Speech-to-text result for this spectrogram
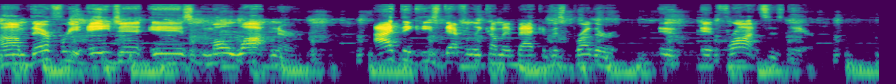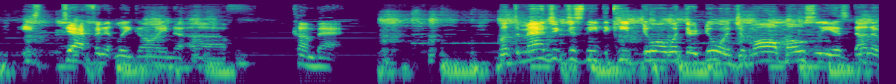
Um, their free agent is Mo Wagner. I think he's definitely coming back if his brother, if, if Franz is there. He's definitely going to uh, come back. But the Magic just need to keep doing what they're doing. Jamahl Mosley has done a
